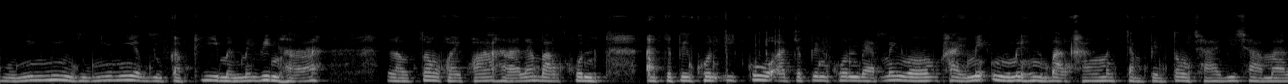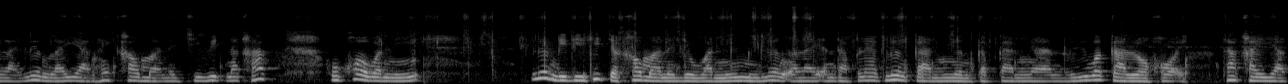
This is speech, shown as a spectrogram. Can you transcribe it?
อยู่นิ่งๆ อยู่เงียบๆอยู่กับที่มันไม่วิ่งหา เราต้องไขว่คว้าหานะบางคน อาจจะเป็นคนอีโก้ อาจจะเป็นคนแบบไม่งอใครไม่อือไม่หือบางครั้งมันจำเป็นต้องใช้วิชามาหลายเรื่องหลายอย่างให้เข้ามาในชีวิตนะคะหัวข้อวันนี้เรื่องดีๆ ที่จะเข้ามาในเดือนวันนี้มีเรื่องอะไรอันดับแรกเรื่องการเงินกับการงาน หรือว่าการรอคอย ถ้าใครอยาก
